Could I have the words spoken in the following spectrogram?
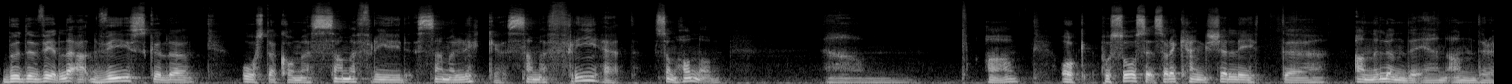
Buddha ville att vi skulle åstadkomma samma frid, samma lycka, samma frihet som honom. Um, ja. Och på så sätt så är det kanske lite annorlunda än andra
